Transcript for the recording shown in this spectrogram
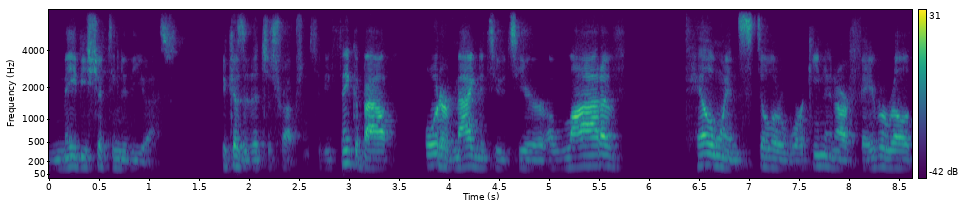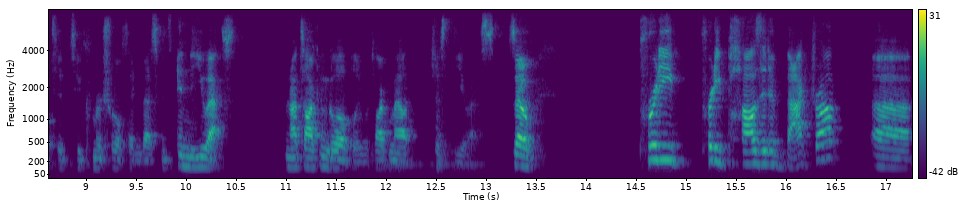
may be shifting to the US because of the disruptions. If you think about order of magnitudes here, a lot of tailwinds still are working in our favor relative to commercial real estate investments in the US. We're not talking globally, we're talking about just the US. So pretty, pretty positive backdrop uh,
